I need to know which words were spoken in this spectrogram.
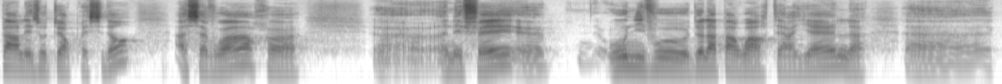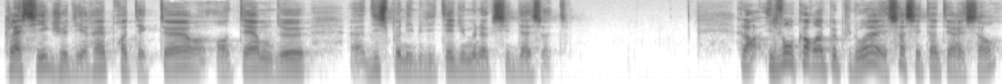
par les auteurs précédents, à savoir un effet au niveau de la paroi artérielle, euh, classique, je dirais, protecteur en termes de euh, disponibilité du monoxyde d'azote. Alors, ils vont encore un peu plus loin, et ça c'est intéressant.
